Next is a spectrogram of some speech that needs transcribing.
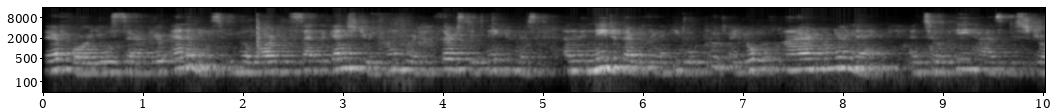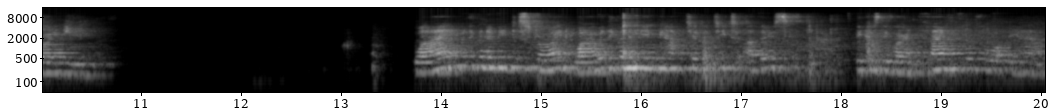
Therefore, you will serve your enemies, whom the Lord will send against you in hunger and thirst and nakedness and the need of everything, and he will put a yoke of iron on your neck until he has destroyed you. Why were they going to be destroyed? Why were they going to be in captivity to others? Because they weren't thankful for what they had.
